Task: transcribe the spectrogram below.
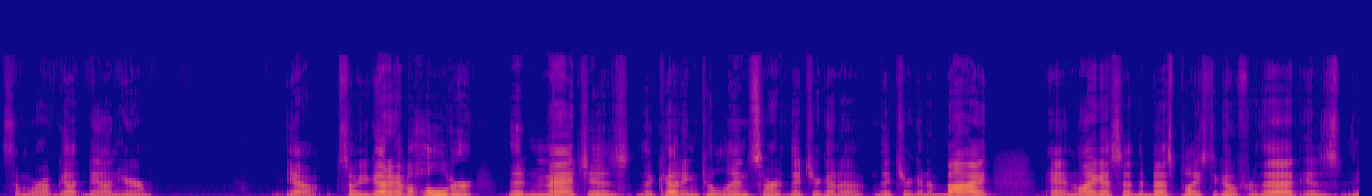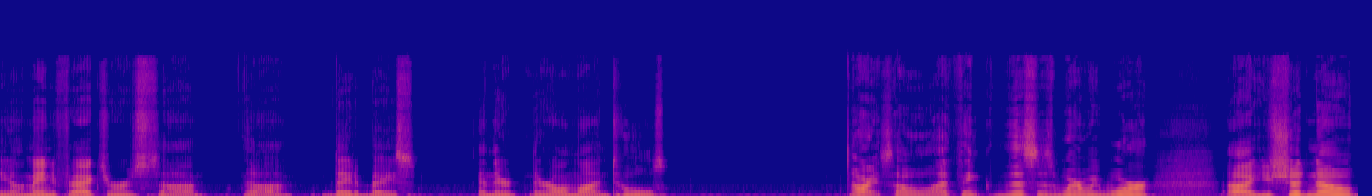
somewhere I've got down here. Yeah, so you got to have a holder that matches the cutting tool insert that you're gonna that you're gonna buy. And like I said, the best place to go for that is you know the manufacturer's uh, uh database and their their online tools. All right, so I think this is where we were. Uh, you should know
